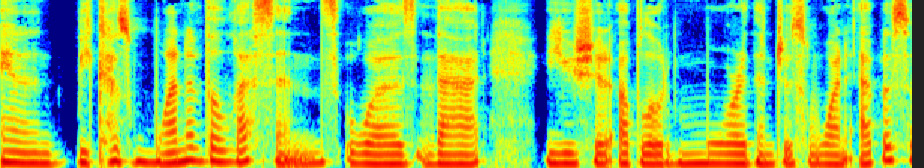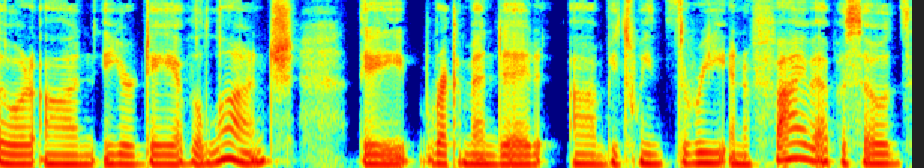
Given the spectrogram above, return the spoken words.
And because one of the lessons was that you should upload more than just one episode on your day of the launch, they recommended uh, between three and five episodes.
